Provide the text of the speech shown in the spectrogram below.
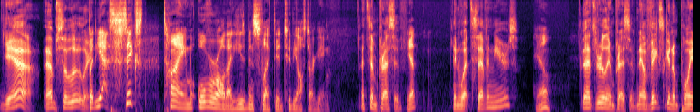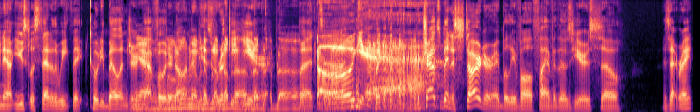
Yeah, absolutely. But yeah, sixth time overall that he's been selected to the All Star game. That's impressive. Yep. In what, seven years? Yeah. That's really impressive. Now, Vic's going to point out useless stat of the week that Cody Bellinger Yeah. got voted Blah, on blah, in blah, his rookie blah, blah, year. blah, blah. But uh, oh yeah. but Trout's been a starter, I believe, all five of those years. So is that right?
